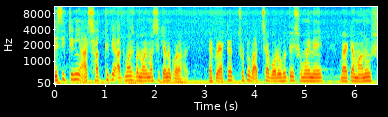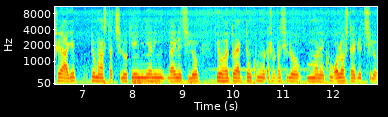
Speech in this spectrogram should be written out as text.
বেসিক ট্রেনিং আট, সাত থেকে আট মাস বা নয় মাসে কেন করা হয়? দেখো, একটা ছোট বাচ্চা বড় হতে সময় নেয় বা একটা মানুষ, সে আগে কেউ মাস্টার ছিল, কেউ ইঞ্জিনিয়ারিং লাইনে ছিল কেউ হয়তো একদম খুব মোটা সোটা ছিল মানে খুব অলস টাইপের ছিল।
